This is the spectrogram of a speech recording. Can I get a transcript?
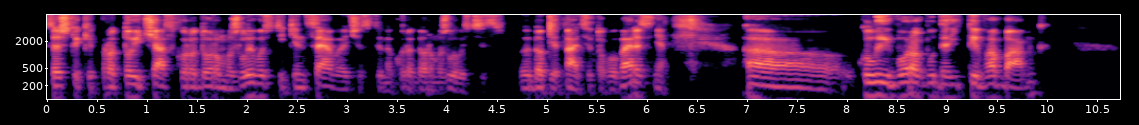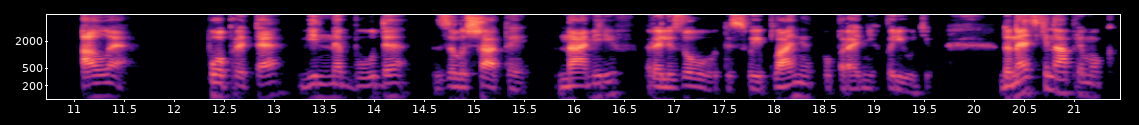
все ж таки про той час коридору можливості, кінцевої частини коридору можливості до 15 вересня, е, коли ворог буде йти в банк але попри те, він не буде залишати намірів реалізовувати свої плани попередніх періодів. Донецький напрямок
